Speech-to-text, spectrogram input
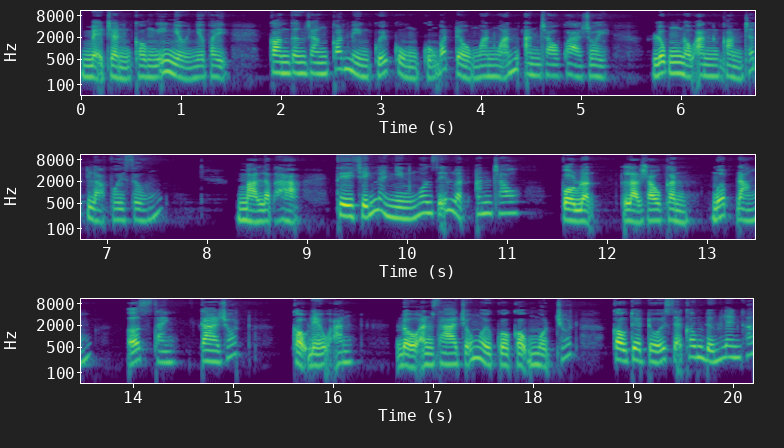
Mẹ Trần không nghĩ nhiều như vậy, còn tưởng rằng con mình cuối cùng cũng bắt đầu ngoan ngoãn ăn rau quả rồi, lúc nấu ăn còn rất là vui sướng. Mà Lập Hạ thì chính là nhìn ngôn dĩ luật ăn rau, vô luận là rau cần, mướp đắng, ớt xanh, cà rốt, cậu đều ăn. Đồ ăn xa chỗ ngồi của cậu một chút, cậu tuyệt đối sẽ không đứng lên gấp,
